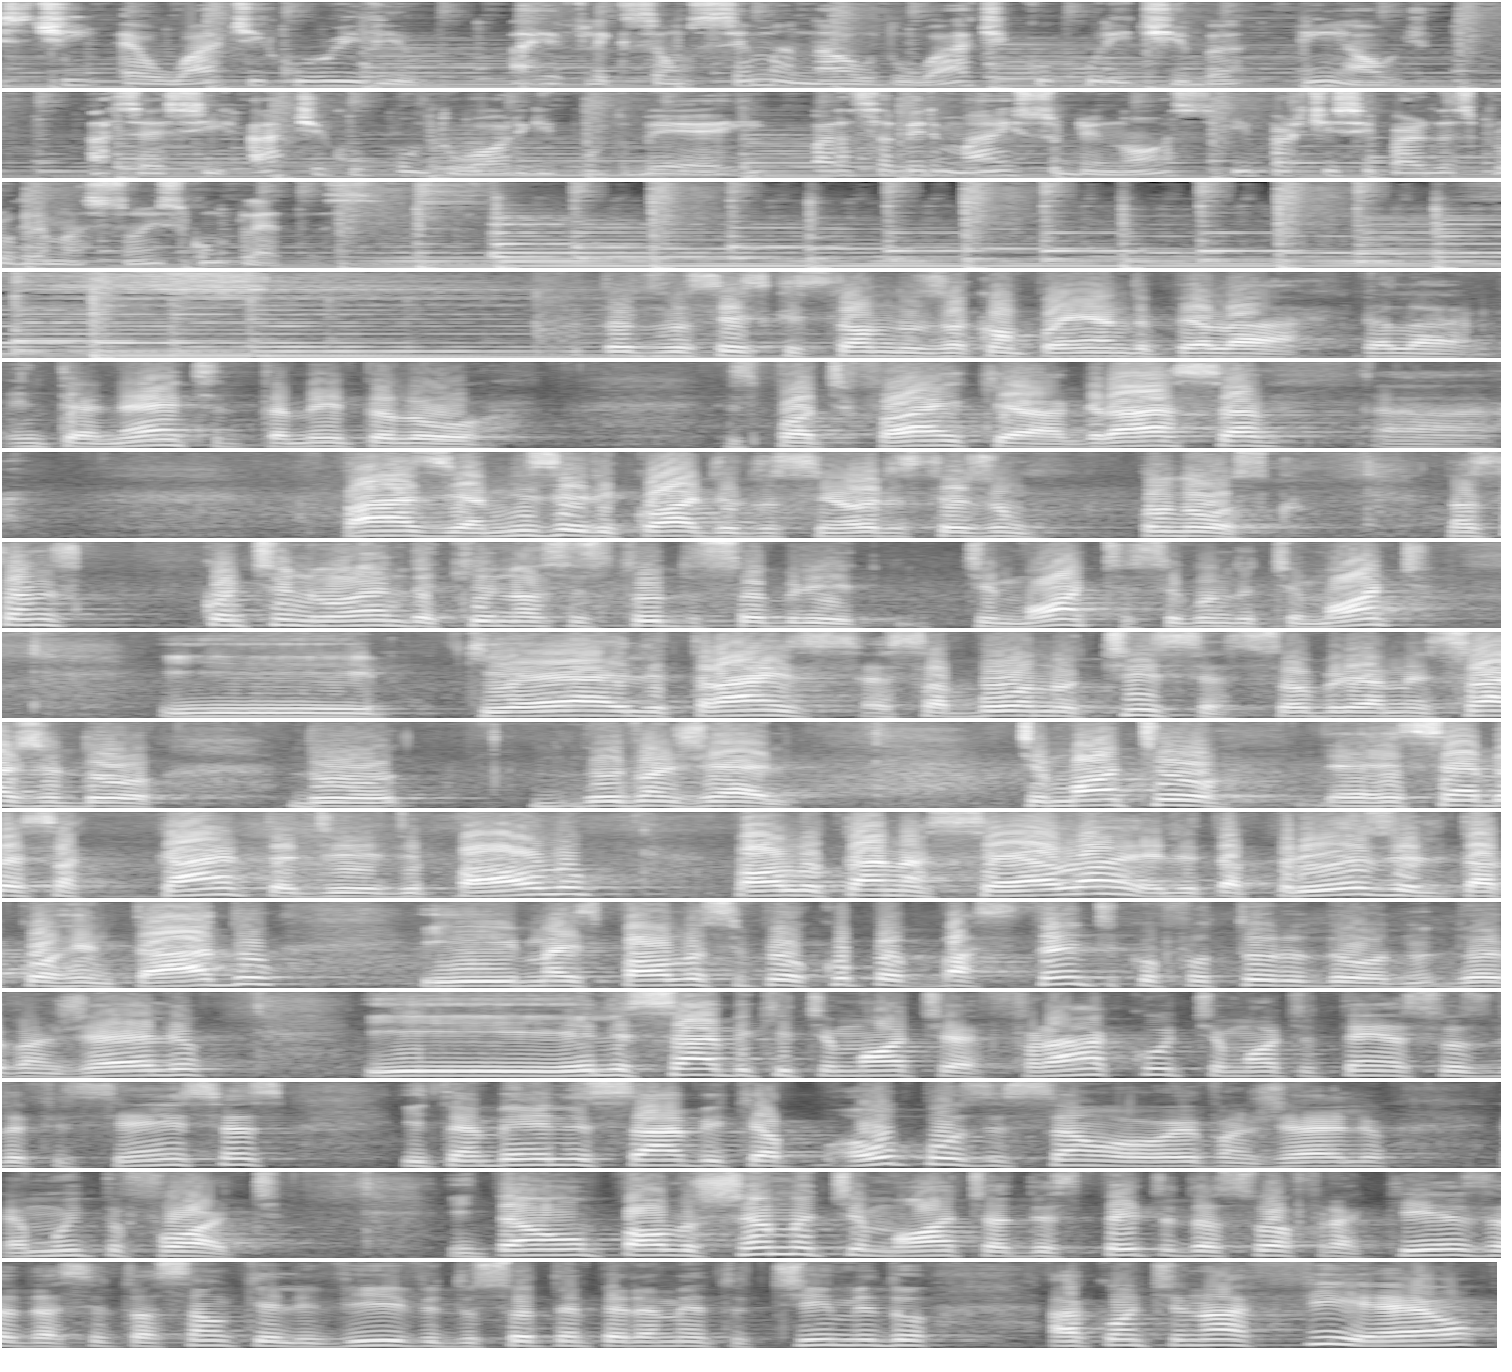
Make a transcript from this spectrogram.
Este é o Ático Review, a reflexão semanal do Ático Curitiba em áudio. Acesse atico.org.br para saber mais sobre nós e participar das programações completas. Todos vocês que estão nos acompanhando pela, pela internet, também pelo Spotify, que a graça, a paz e a misericórdia do Senhor estejam conosco. Nós estamos continuando aqui o nosso estudo sobre Timóteo, segundo Timóteo, e que é, ele traz essa boa notícia sobre a mensagem do, do, do Evangelho. Timóteo é, recebe essa carta de, de Paulo, Paulo está na cela, ele está preso, ele está acorrentado, e, mas Paulo se preocupa bastante com o futuro do, do Evangelho, e ele sabe que Timóteo é fraco, Timóteo tem as suas deficiências, e também ele sabe que a oposição ao Evangelho é muito forte. Então, Paulo chama Timóteo, a despeito da sua fraqueza, da situação que ele vive, do seu temperamento tímido, a continuar fiel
